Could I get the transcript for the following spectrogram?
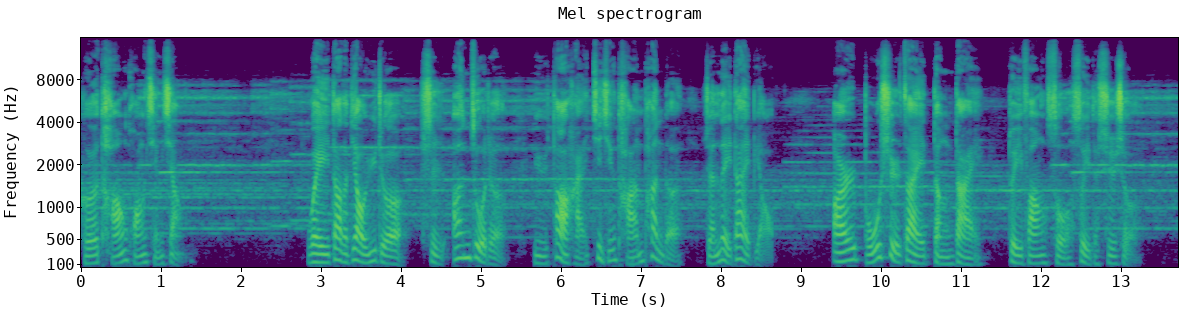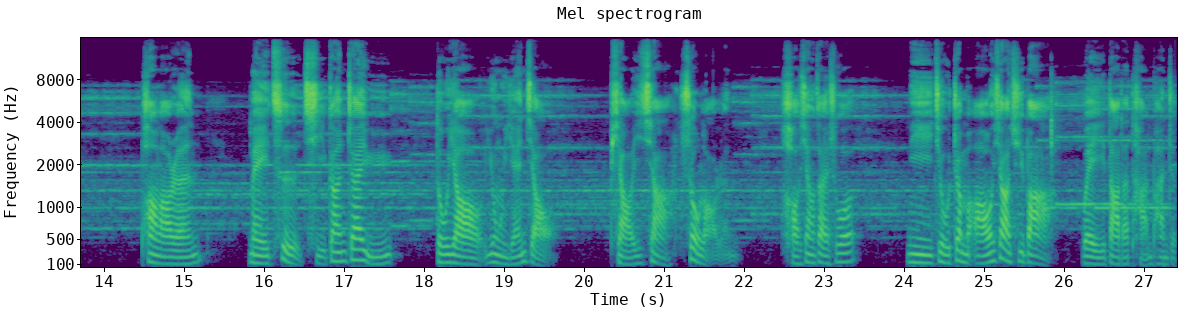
和堂皇形象。伟大的钓鱼者是安坐着与大海进行谈判的人类代表，而不是在等待对方琐碎的施舍。胖老人每次起竿摘鱼。都要用眼角瞟一下瘦老人，好像在说：“你就这么熬下去吧，伟大的谈判者。”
